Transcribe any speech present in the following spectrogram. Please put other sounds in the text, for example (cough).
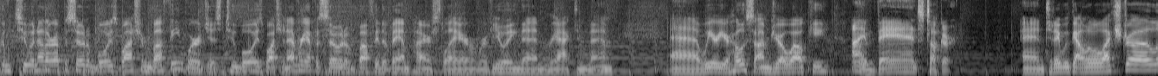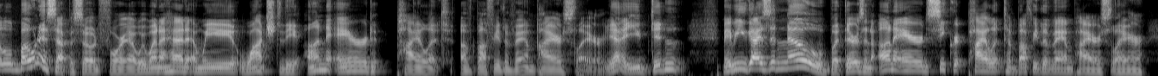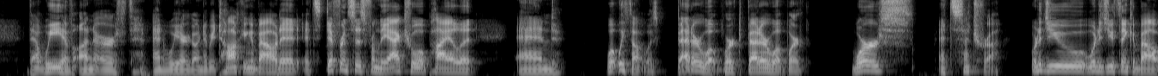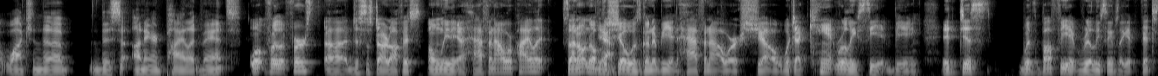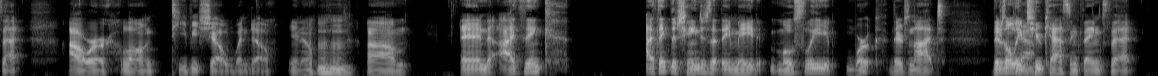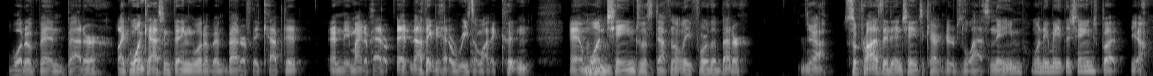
Welcome to another episode of Boys Watching Buffy. We're just two boys watching every episode of Buffy the Vampire Slayer, reviewing them, reacting to them. Uh, we are your hosts. I'm Joe Welke, I am Vance Tucker. and today we've got a little extra, little bonus episode for you. We went ahead and we watched the unaired pilot of Buffy the Vampire Slayer. Yeah, you didn't. Maybe you guys didn't know, but there's an unaired secret pilot to Buffy the Vampire Slayer that we have unearthed, and we are going to be talking about it, its differences from the actual pilot, and what we thought was better, what worked better, what worked worse, etc. What did you What did you think about watching the this unaired pilot, Vance? Well, for the first, uh, just to start off, it's only a half an hour pilot. So I don't know if Yeah. the show is going to be a half an hour show, which I can't really see it being. It just, with Buffy, it really seems like it fits that hour long TV show window, you know? Mm-hmm. Um, and I think, I think the changes that they made mostly work. There's not, there's only Yeah. two casting things that would have been better. Like one casting thing would have been better if they kept it, and they might have had. A, I think they had a reason why they couldn't. And one Mhm. change was definitely for the better. Yeah. Surprised they didn't change the character's last name when they made the change, but yeah.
